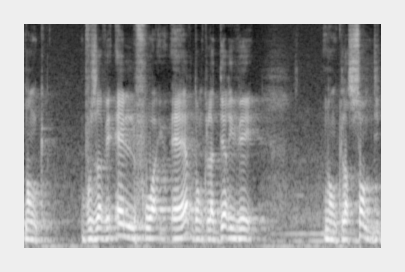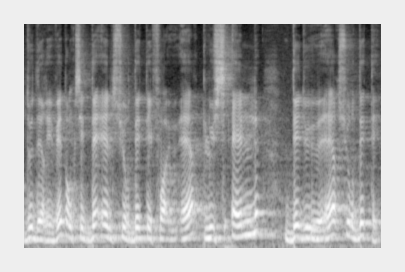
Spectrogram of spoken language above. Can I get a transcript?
Donc, vous avez L fois UR, donc la dérivée, donc la somme des deux dérivés, donc c'est dl sur dt fois UR plus L d de UR sur dt.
